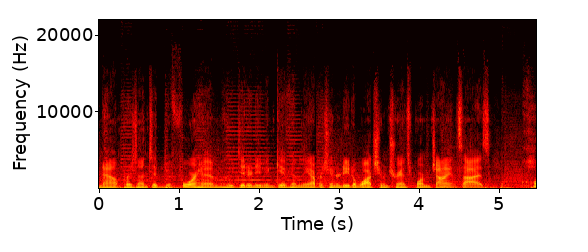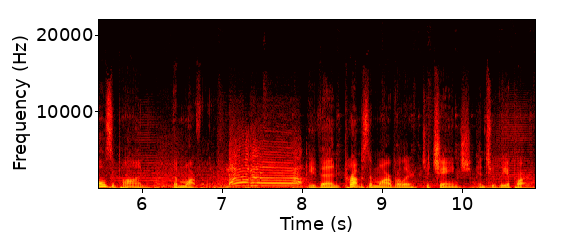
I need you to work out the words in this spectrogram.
now presented before him, who didn't even give him the opportunity to watch him transform giant size, calls upon the Marveller. Marvela! He then prompts the Marveller to change into Leopardo.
